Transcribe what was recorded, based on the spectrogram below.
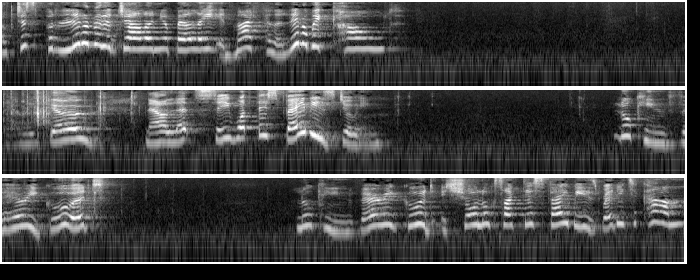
I'll just put a little bit of gel on your belly. It might feel a little bit cold. There we go. Now let's see what this baby's doing. Looking very good. Looking very good. It sure looks like this baby is ready to come.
